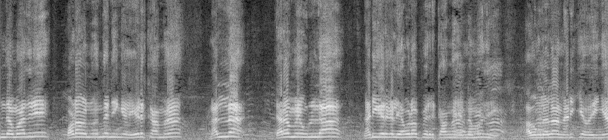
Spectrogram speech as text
இந்த மாதிரி படம் வந்து நீங்க எடுக்காம நல்ல திறமை உள்ள நடிகர்கள் எவ்வளவு பேர் இருக்காங்க என்ன மாதிரி அவங்களெல்லாம் நடிக்க வைங்க.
